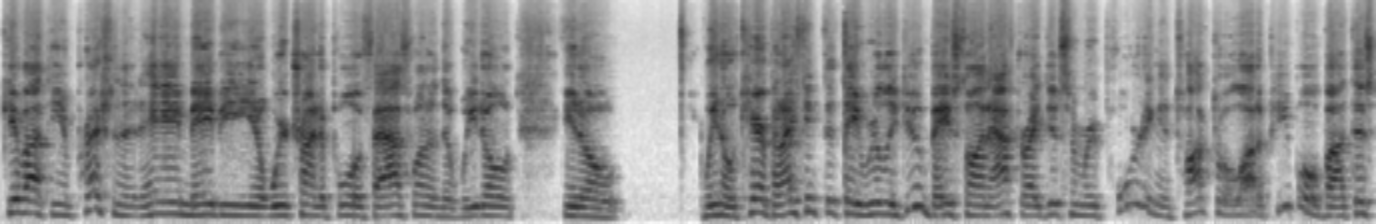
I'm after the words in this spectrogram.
give out the impression that, hey, maybe, you know, we're trying to pull a fast one and that we don't, you know, we don't care. But I think that they really do based on after I did some reporting and talked to a lot of people about this,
